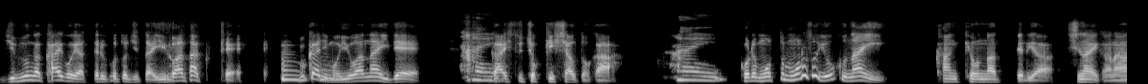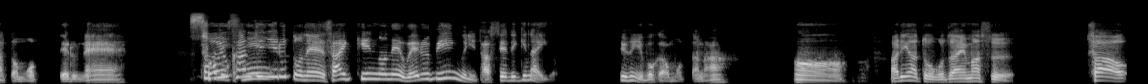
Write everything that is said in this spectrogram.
自分が介護やってること自体言わなくて、部下にも言わないで、はい。外出直帰しちゃうとか、はい。これもっとものすごい良くない環境になってるやしないかなと思ってるね。そういう感じにいる。るとね、最近のね、ウェルビーイングに達成できないよ。っていうふうに僕は思ったな。うん。ありがとうございます。さあ、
